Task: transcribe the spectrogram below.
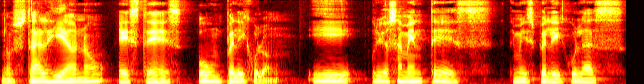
nostalgia o no, este es un peliculón. Y curiosamente es de mis películas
